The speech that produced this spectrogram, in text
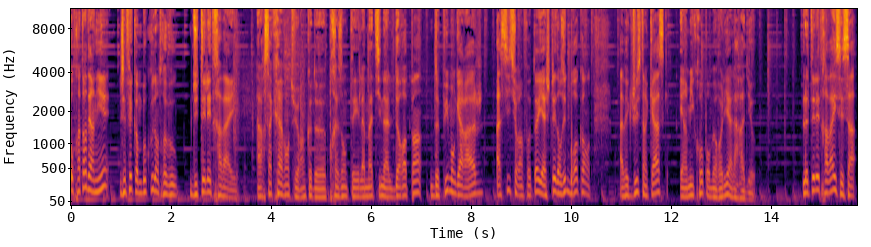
Au printemps dernier, j'ai fait comme beaucoup d'entre vous, du télétravail. Alors sacrée aventure hein, que de présenter la matinale d'Europe 1 depuis mon garage, assis sur un fauteuil acheté dans une brocante, avec juste un casque et un micro pour me relier à la radio. Le télétravail, c'est ça.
